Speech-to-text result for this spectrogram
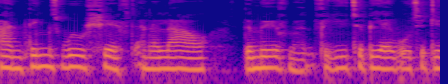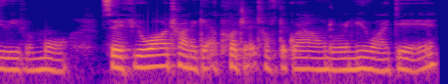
and things will shift and allow the movement for you to be able to do even more. So if you are trying to get a project off the ground or a new idea,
